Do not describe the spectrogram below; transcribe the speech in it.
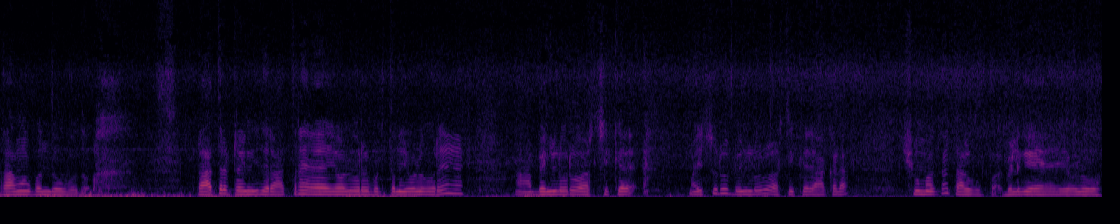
ಆರಾಮಾಗಿ ಬಂದು ಹೋಗ್ಬೋದು. ರಾತ್ರಿ ಟ್ರೈನ್ ಇದೆ. ರಾತ್ರಿ ಏಳುವರೆ ಬಿಡ್ತಾನೆ. ಏಳುವರೆ ಬೆಂಗಳೂರು, ಅರಸೀಕೆರೆ. ಮೈಸೂರು, ಬೆಂಗಳೂರು, ಅರಸಿಕೆರೆ, ಆ ಕಡೆ ಶಿವಮೊಗ್ಗ ತಾಳ್ಗುಪ್ಪ ಬೆಳಗ್ಗೆ ಏಳು,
